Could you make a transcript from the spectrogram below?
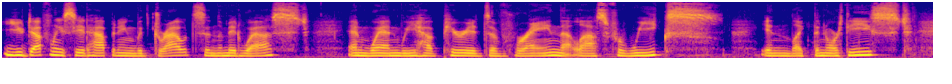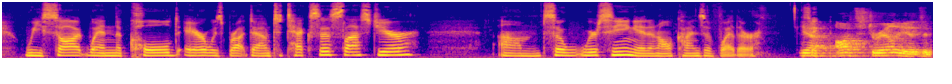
you definitely see it happening with droughts in the Midwest and when we have periods of rain that last for weeks in like the Northeast. We saw it when the cold air was brought down to Texas last year. Um, so we're seeing it in all kinds of weather. Yeah, Australia is a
